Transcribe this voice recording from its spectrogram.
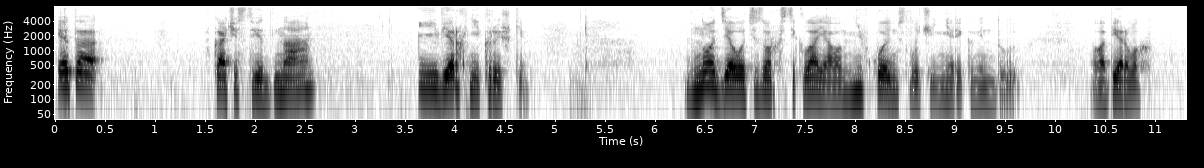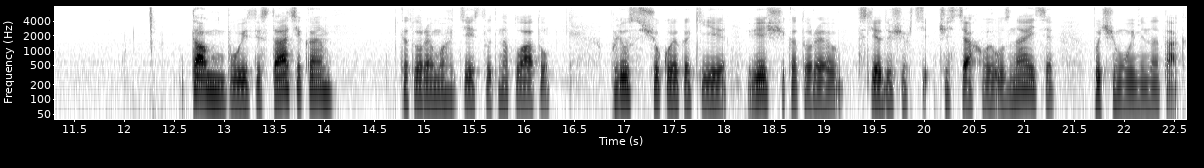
Это в качестве дна и верхней крышки. Дно делать из оргстекла я вам ни в коем случае не рекомендую. Во-первых, там будет и статика, которая может действовать на плату, плюс еще кое-какие вещи, которые в следующих частях вы узнаете, почему именно так.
